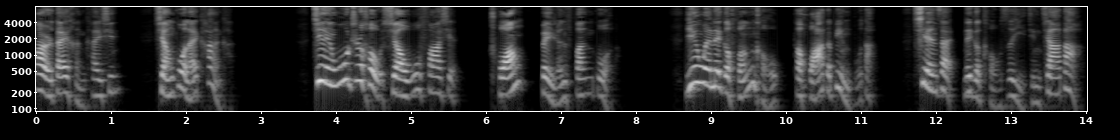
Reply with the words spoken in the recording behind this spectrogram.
二呆很开心，想过来看看。进屋之后，小吴发现床被人翻过了，因为那个缝口他划的并不大，现在那个口子已经加大了。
